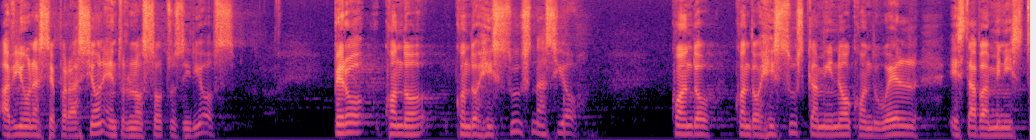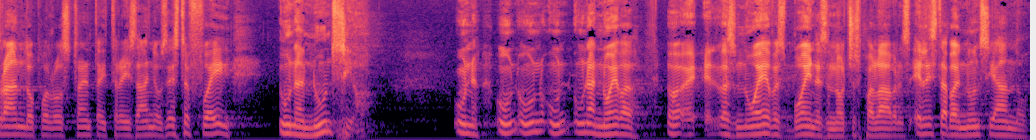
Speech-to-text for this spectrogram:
había una separación entre nosotros y Dios. Pero cuando cuando Jesús nació, cuando, cuando Jesús caminó, cuando Él estaba ministrando por los 33 años. Este fue un anuncio, una, una nueva, eh, las nuevas buenas en otras palabras. Él estaba anunciando,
